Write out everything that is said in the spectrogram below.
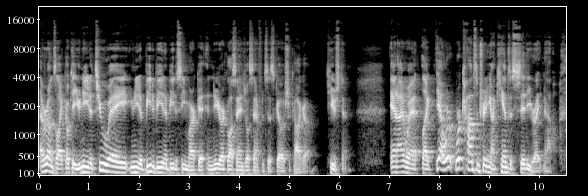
Everyone's like, okay, you need a two way, you need a B2B and a B2C market in New York, Los Angeles, San Francisco, Chicago, Houston. And I went like, yeah, we're, we're concentrating on Kansas City right now.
